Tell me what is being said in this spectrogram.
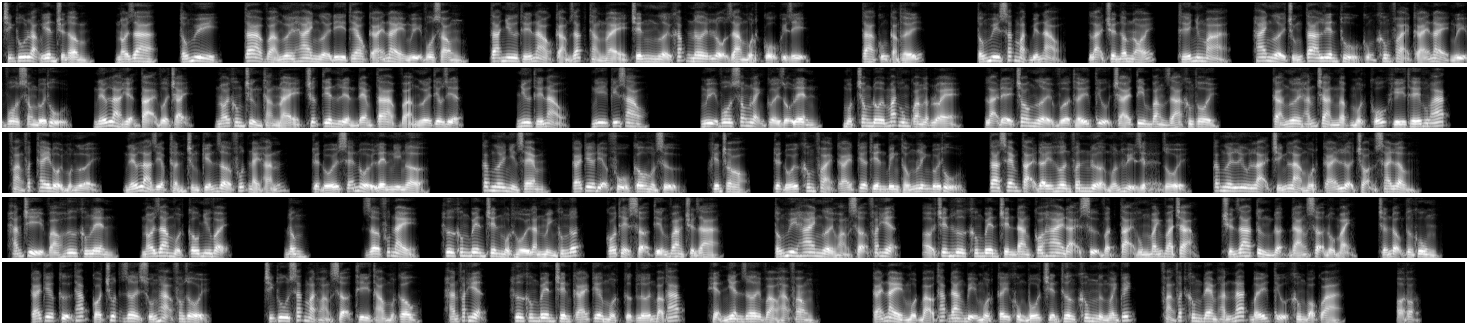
Chính thu lặng yên truyền âm, nói ra, tống huy, ta và ngươi hai người đi theo cái này ngụy vô song, ta như thế nào cảm giác thằng này trên người khắp nơi lộ ra một cổ quỷ dị? Ta cũng cảm thấy. Tống huy sắc mặt biến ảo, lại truyền âm nói, thế nhưng mà, hai người chúng ta liên thủ cũng không phải cái này ngụy vô song đối thủ, nếu là hiện tại vừa chạy, nói không chừng thằng này trước tiên liền đem ta và ngươi tiêu diệt. Như thế nào? Nghĩ kỹ sao? Ngụy vô song lạnh cười rộ lên, một trong đôi mắt hung quang lập lòe lại để cho người vừa thấy tiểu trái tim băng giá không thôi. Cả người hắn tràn ngập một cỗ khí thế hung ác phảng phất thay đổi một người nếu là diệp thần chứng kiến giờ phút này hắn tuyệt đối sẽ nổi lên nghi ngờ. Các ngươi nhìn xem cái kia địa phủ câu hồn sử khiến cho tuyệt đối không phải cái kia thiên binh thống lĩnh đối thủ ta xem tại đây hơn phân nửa muốn hủy diệt rồi các ngươi lưu lại chính là một cái lựa chọn sai lầm. Hắn chỉ vào hư không lên nói ra một câu như vậy. Đông. Giờ phút này hư không bên trên một hồi lăn mình không ngớt, có thể sợ tiếng vang truyền ra tống huy hai người hoảng sợ phát hiện ở trên hư không bên trên đang có hai đại sự vật tại hung mãnh va chạm chuyến ra từng đợt đáng sợ nổ mạnh chấn động tương khung cái kia cự tháp có chút rơi xuống hạ phong rồi. Chính thu sắc mặt hoảng sợ thì thào một câu hắn phát hiện hư không bên trên cái kia một cực lớn bảo tháp hiển nhiên rơi vào hạ phong. Cái này một bảo tháp đang bị một cây khủng bố chiến thương không ngừng oanh kích phản phất không đem hắn nát bấy tiểu không bỏ qua. Ờ,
